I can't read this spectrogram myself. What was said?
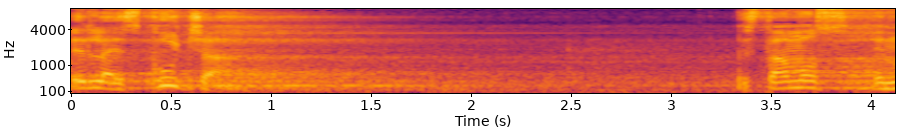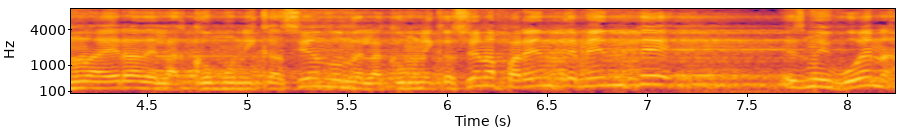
es la escucha. Estamos en una era de la comunicación, donde la comunicación aparentemente es muy buena,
